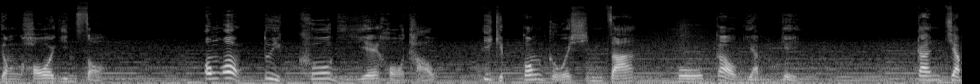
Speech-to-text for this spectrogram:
用户的人数，往往对可疑的户头以及广告的审查。无够严格，间接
